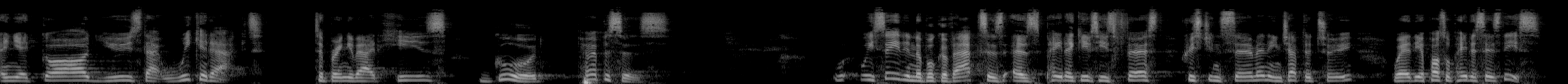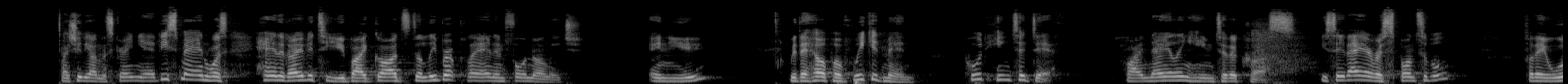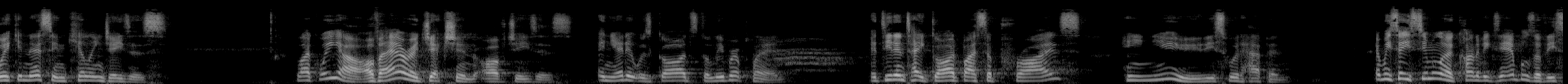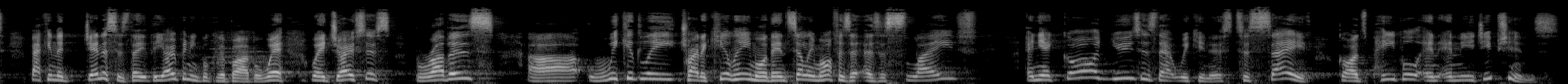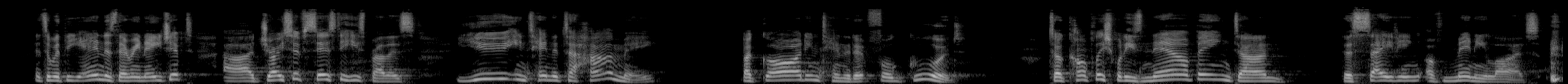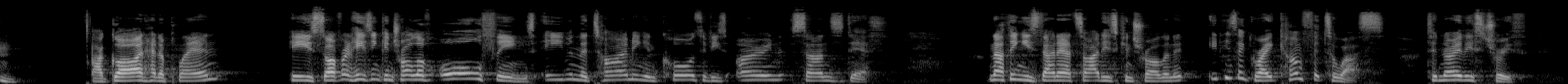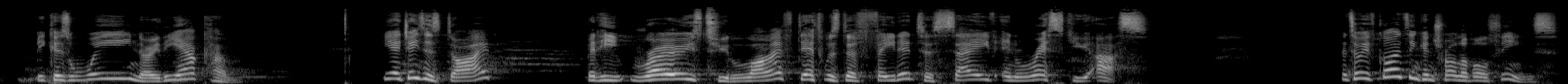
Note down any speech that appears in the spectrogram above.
And yet God used that wicked act to bring about his good purposes. We see it in the book of Acts as, as Peter gives his first Christian sermon in chapter 2, where the Apostle Peter says this. Be on the screen, yeah. This man was handed over to you by God's deliberate plan and foreknowledge. And you, with the help of wicked men, put him to death by nailing him to the cross. You see, they are responsible for their wickedness in killing Jesus. Like we are, of our rejection of Jesus. And yet it was God's deliberate plan. It didn't take God by surprise. He knew this would happen. And we see similar kind of examples of this back in the Genesis, the, the opening book of the Bible, where, where Joseph's brothers uh, wickedly try to kill him or then sell him off as a, as a slave. And yet God uses that wickedness to save God's people and, and the Egyptians. And so at the end, as they're in Egypt, uh, Joseph says to his brothers, you intended to harm me, but God intended it for good to accomplish what is now being done, the saving of many lives. Our God had a plan. He is sovereign. He's in control of all things, even the timing and cause of his own son's death. Nothing is done outside his control, and it, it is a great comfort to us to know this truth because we know the outcome. Yeah, Jesus died, but he rose to life. Death was defeated to save and rescue us. And so if God's in control of all things,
